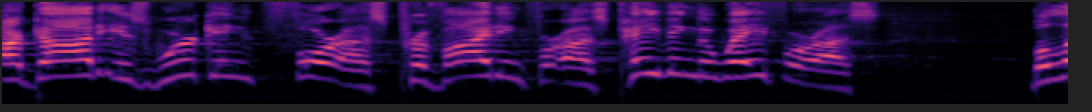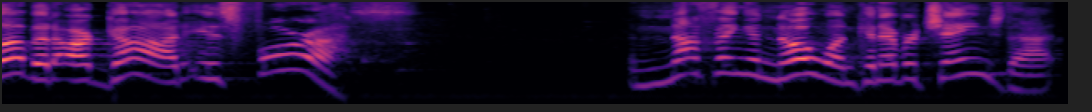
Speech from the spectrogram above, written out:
Our God is working for us, providing for us, paving the way for us. Beloved, our God is for us. And Nothing and no one can ever change that,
